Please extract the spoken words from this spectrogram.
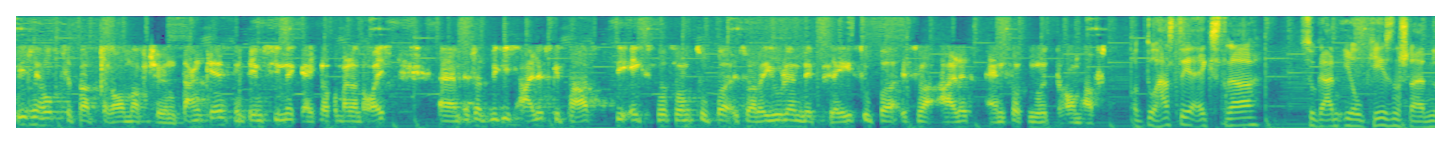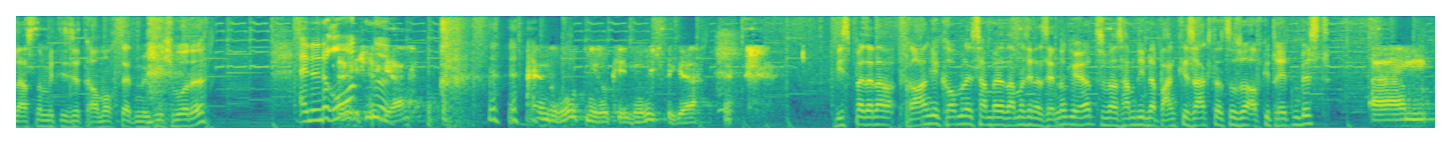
Diese Hochzeit war traumhaft schön. Danke in dem Sinne gleich noch einmal an euch. Ähm, es hat wirklich alles gepasst. Die waren super. Es war der Julian Le Play super. Es war alles einfach nur traumhaft. Und du hast dir extra sogar einen Irokesen schneiden lassen, damit diese Traumhochzeit möglich wurde. Einen roten. Richtig, ja. Einen roten Irokesen, richtig, ja. Wie es bei deiner Frau angekommen ist, haben wir ja damals in der Sendung gehört. Was haben die in der Bank gesagt, als du so aufgetreten bist? Ähm,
